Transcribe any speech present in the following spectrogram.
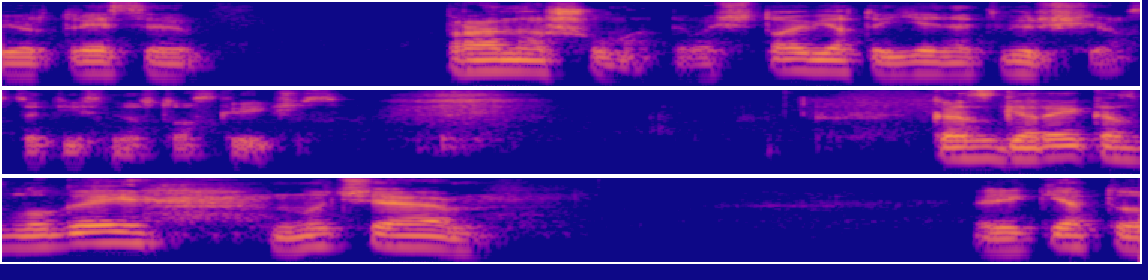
ir turėsi pranašumą. Tai va šitoje vietoje jie net viršijo statistinius tos skaičius. Kas gerai, kas blogai, nu čia reikėtų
